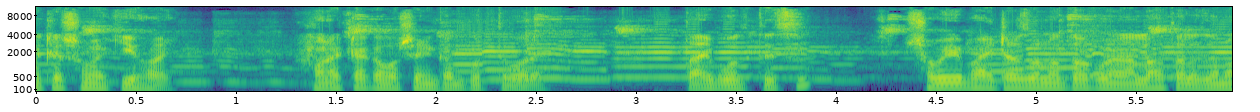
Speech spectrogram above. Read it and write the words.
একটা সময় কি হয়, অনেক টাকা পয়সা ইনকাম করতে পারে। তাই বলতেছি, সবাই ভাইটার জন্য তখন আল্লাহ তালা যেন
